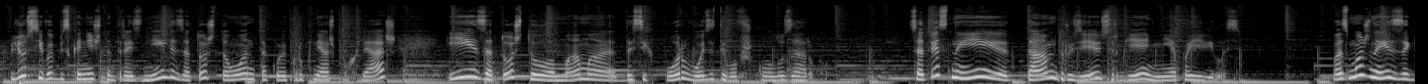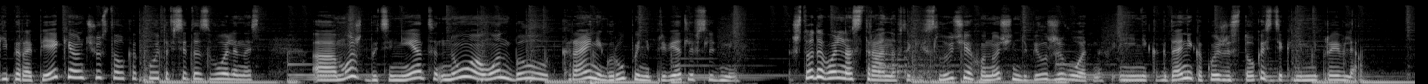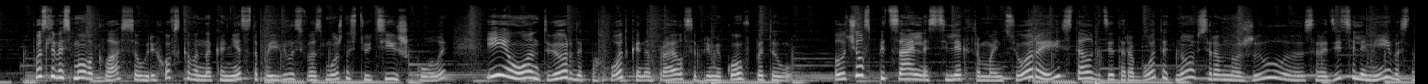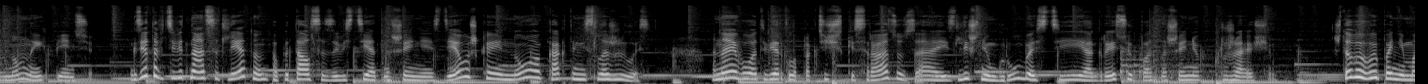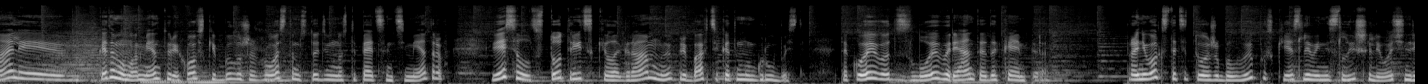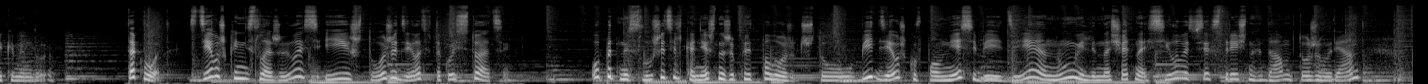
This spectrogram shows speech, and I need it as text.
Плюс его бесконечно дразнили за то, что он такой крупняш-пухляш, и за то, что мама до сих пор водит его в школу за руку. Соответственно, и там друзей у Сергея не появилось. Возможно, из-за гиперопеки он чувствовал какую-то вседозволенность, а может быть и нет, но он был крайне груб и неприветлив с людьми. Что довольно странно, в таких случаях он очень любил животных и никогда никакой жестокости к ним не проявлял. После восьмого класса у Риховского наконец-то появилась возможность уйти из школы, и он твердой походкой направился прямиком в ПТУ. Получил специальность электромонтера и стал где-то работать, но все равно жил э, с родителями и в основном на их пенсию. Где-то в 19 лет он попытался завести отношения с девушкой, но как-то не сложилось. Она его отвергла практически сразу за излишнюю грубость и агрессию по отношению к окружающим. Чтобы вы понимали, к этому моменту Риховский был уже ростом 195 сантиметров, весил 130 килограмм, ну и прибавьте к этому грубость. Такой вот злой вариант Эда Кемпера. Про него, кстати, тоже был выпуск, если вы не слышали, очень рекомендую. Так вот, с девушкой не сложилось, и что же делать в такой ситуации? Опытный слушатель, конечно же, предположит, что убить девушку вполне себе идея, ну или начать насиловать всех встречных дам тоже вариант.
